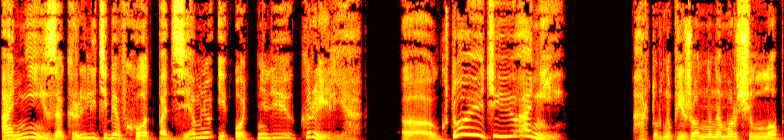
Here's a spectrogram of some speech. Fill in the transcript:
они закрыли тебе вход под землю и отняли крылья. А кто эти они?» Артур напряженно наморщил лоб,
